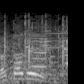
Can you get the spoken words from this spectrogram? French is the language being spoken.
Attendez.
